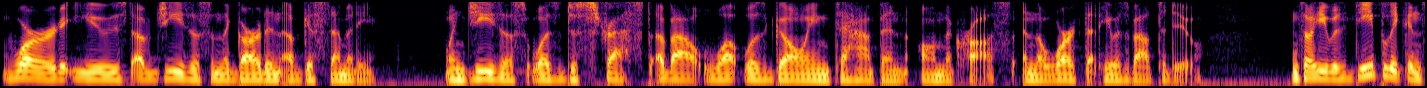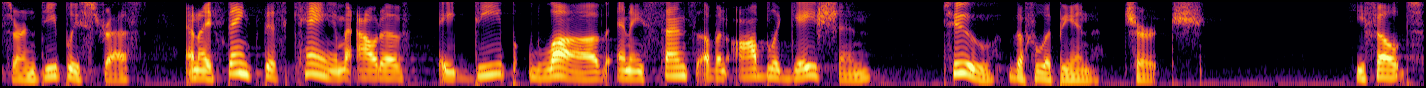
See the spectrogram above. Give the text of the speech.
word used of Jesus in the Garden of Gethsemane when Jesus was distressed about what was going to happen on the cross and the work that he was about to do. And so he was deeply concerned, deeply stressed. And I think this came out of a deep love and a sense of an obligation to the Philippian church. He felt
